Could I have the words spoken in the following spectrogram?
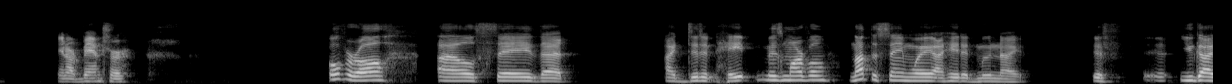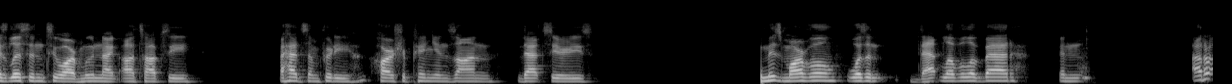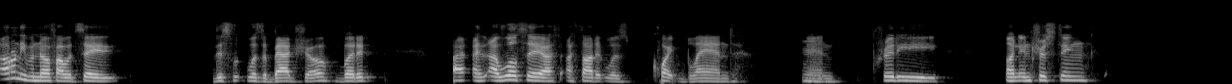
In our banter. Overall, I'll say that I didn't hate Ms. Marvel. Not the same way I hated Moon Knight. If uh, you guys listened to our Moon Knight autopsy, I had some pretty harsh opinions on that series. Ms. Marvel wasn't that level of bad, and I don't I don't even know if I would say this was a bad show, but it I I, will say I, I thought it was quite bland and pretty uninteresting.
